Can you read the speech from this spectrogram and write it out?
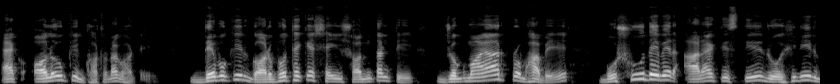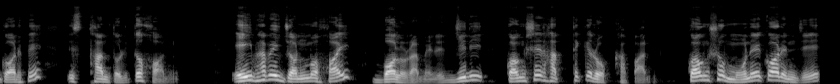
এক অলৌকিক ঘটনা ঘটে। দেবকীর গর্ভ থেকে সেই সন্তানটি যোগমায়ার প্রভাবে বসুদেবের আর এক স্ত্রী রোহিণীর গর্ভে স্থানান্তরিত হন। এইভাবেই জন্ম হয় বলরামের, যিনি কংসের হাত থেকে রক্ষা পান। কংস মনে করেন যে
